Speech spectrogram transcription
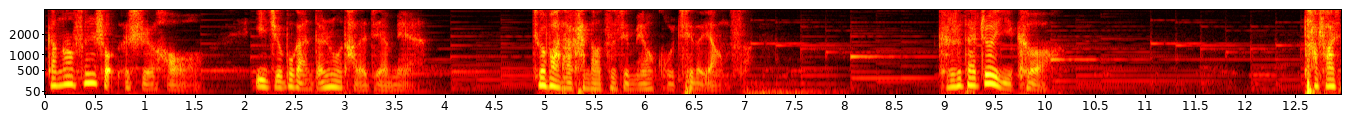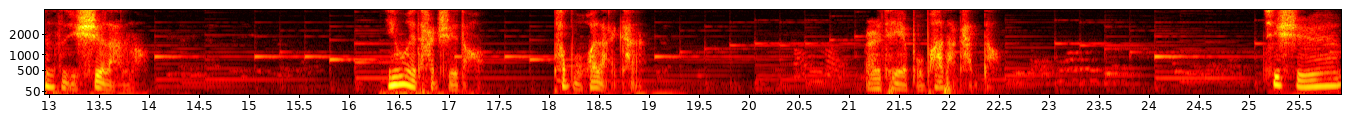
刚刚分手的时候，一直不敢登入他的界面，就怕他看到自己没有骨气的样子。可是，在这一刻，他发现自己释然了。因为他知道，他不会来看，而且也不怕他看到。其实，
